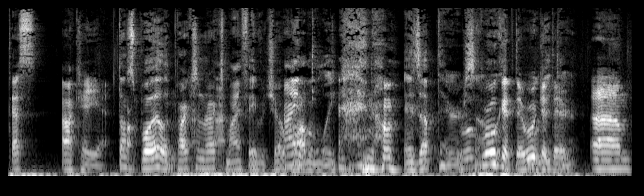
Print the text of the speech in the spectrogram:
that's okay. Yeah, don't spoil it. Parks and Rec's my favorite show. I- Probably I know. is up there. We'll, so we'll get there. We'll, get, there. Um,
